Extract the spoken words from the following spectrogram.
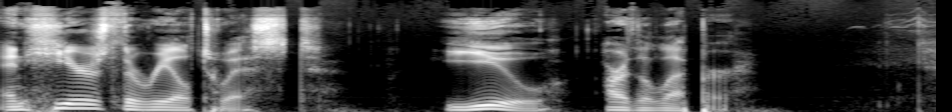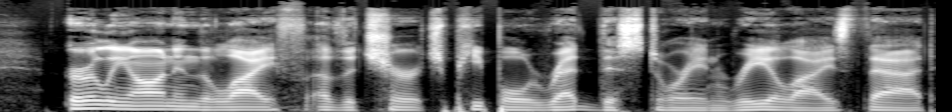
And here's the real twist you are the leper. Early on in the life of the church, people read this story and realized that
